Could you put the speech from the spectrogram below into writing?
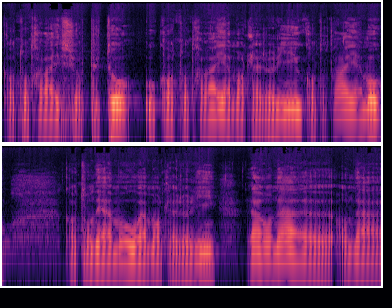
quand on travaille sur Puteaux ou quand on travaille à Mantes-la-Jolie ou quand on travaille à Meaux. Quand on est à Meaux ou à Mantes-la-Jolie, là on a, euh, on a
